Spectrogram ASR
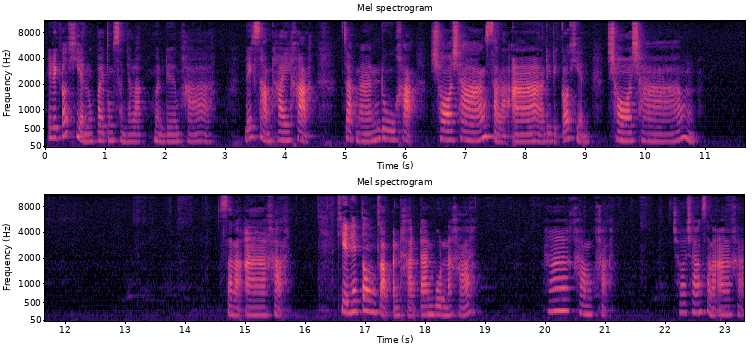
เด็กๆก็เขียนลงไปตรงสัญลักษณ์เหมือนเดิมค่ะ เลข 3 ไทยค่ะ จากนั้นดูค่ะ ชอช้าง สระอา เด็กๆก็เขียนชอช้าง สระอาค่ะ เขียนให้ตรงกับบรรทัดด้านบนนะคะห้าคำค่ะ ชอช้างสระอาค่ะ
